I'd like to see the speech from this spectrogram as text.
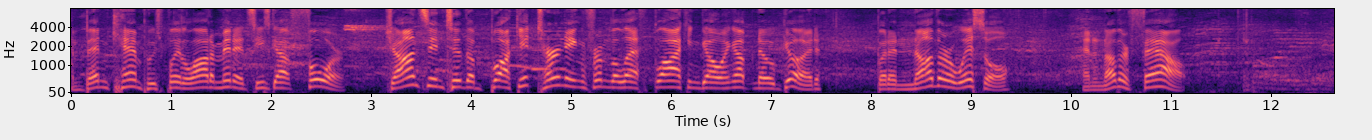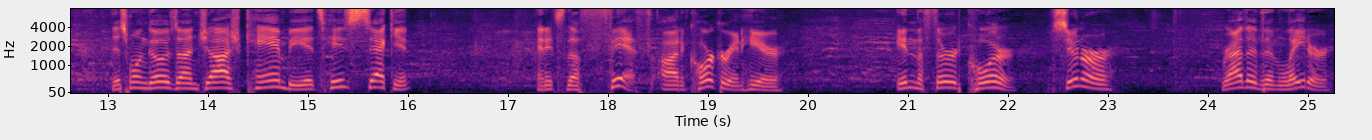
And Ben Kemp, who's played a lot of minutes, he's got four. Johnson to the bucket, turning from the left block and going up, no good. But another whistle and another foul. This one goes on Josh Camby. It's his second, and it's the fifth on Corcoran here in the third quarter. Sooner rather than later,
